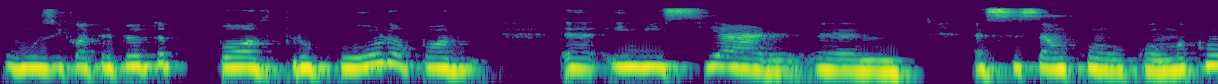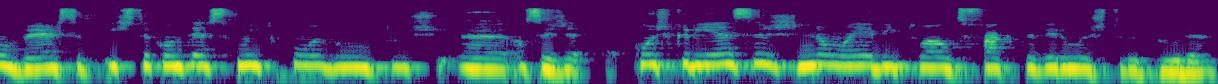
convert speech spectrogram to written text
o musicoterapeuta pode propor ou pode uh, iniciar um, a sessão com, com, uma conversa. Isto acontece muito com adultos, uh, ou seja, com as crianças não é habitual de facto haver uma estrutura.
